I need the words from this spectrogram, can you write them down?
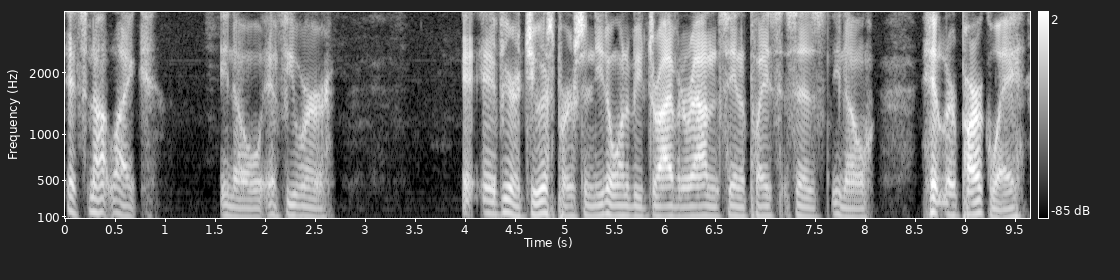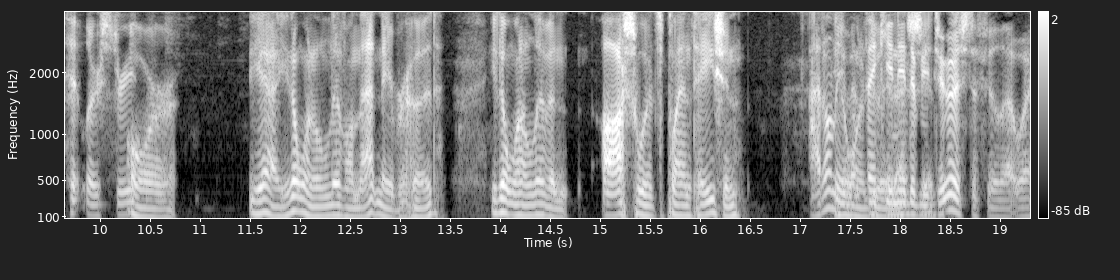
it's not like, you know, if you were if you're a Jewish person, you don't want to be driving around and seeing a place that says, you know, Hitler Parkway Hitler Street. or yeah, you don't want to live on that neighborhood. You don't want to live in Auschwitz plantation. I don't you don't even think do you need to be. Jewish to feel that way.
